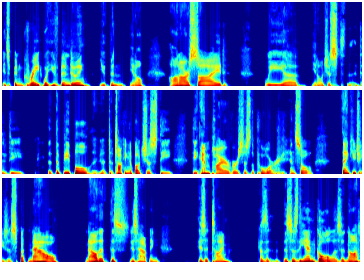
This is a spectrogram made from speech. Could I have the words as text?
it's been great what you've been doing. You've been, you know, on our side. We, uh, you know, just the, the, the, the people uh, talking about just the, the empire versus the poor. And so thank you, Jesus. But now, now that this is happening, is it time? Because this is the end goal, is it not?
